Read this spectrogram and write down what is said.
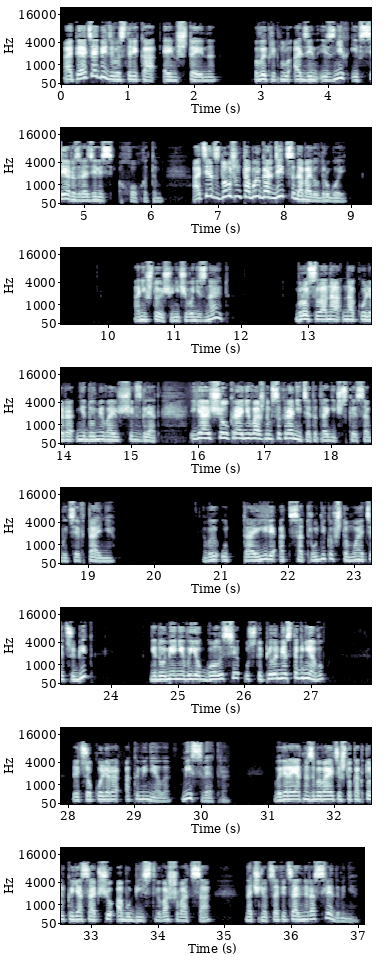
Опять обидела старика Эйнштейна?» — выкрикнул один из них, и все разразились хохотом. «Отец должен тобой гордиться», — добавил другой. «Они что, еще ничего не знают?» Бросила она на Колера недоумевающий взгляд. Я счел крайне важным сохранить это трагическое событие в тайне. Вы утаили от сотрудников, что мой отец убит? Недоумение в ее голосе уступило место гневу. Лицо Колера окаменело. «Мисс Ветра, вы, вероятно, забываете, что как только я сообщу об убийстве вашего отца, начнется официальное расследование,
